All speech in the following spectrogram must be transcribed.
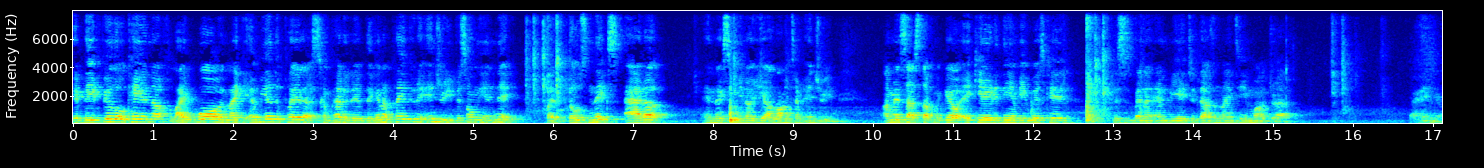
If they feel okay enough, like Wall and like every other player that's competitive, they're to play through the injury if it's only a nick. But those nicks add up. And next thing you know, you got a long-term injury. I'm Inside Stuff Miguel, aka the DMV Whiz Kid. This has been an NBA 2019 mock draft. Bang.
